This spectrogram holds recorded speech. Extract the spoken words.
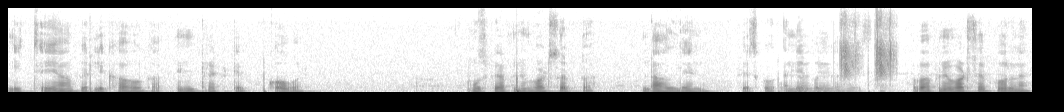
नीचे यहाँ पर लिखा होगा इंटरेक्टिव कोवर उस पर अपने व्हाट्सएप का डाल देना फिर इसको अनेबल अब आपने व्हाट्सएप खोलना है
